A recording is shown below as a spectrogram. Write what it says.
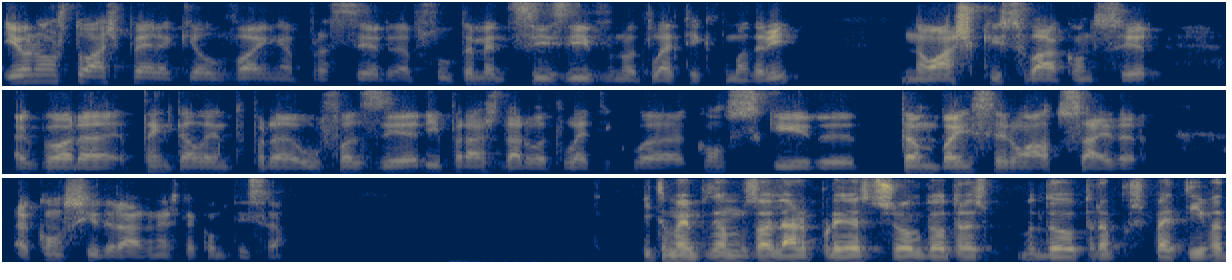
eu não estou à espera que ele venha para ser absolutamente decisivo no Atlético de Madrid não acho que isso vá acontecer. Agora tem talento para o fazer e para ajudar o Atlético a conseguir eh, também ser um outsider a considerar nesta competição. E também podemos olhar para este jogo de, outras, de outra perspectiva.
